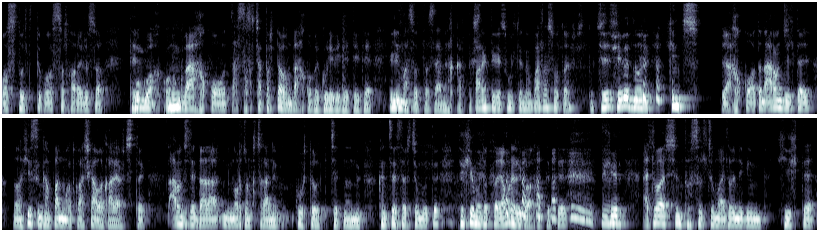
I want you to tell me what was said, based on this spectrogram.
улсд үлддэг. Улс болохоор ерөөсөө Мөнгө байхгүй. мөнгө байхгүй, засах чадвартай хүн байхгүйгээр гүрээгээд байдаг те. Ийм асуудлаас амирх гардаг. бараг тэгээ сүултээ нөгөө балгас болоо явчихдаг. Тэгэл нөгөө хинч яахгүй одоо 10 жилдээ хийсэн компани магадгүй ашиг аваад гараа явцдаг 10 жилийн дараа нэг нурж унах цагаа нэг гүртэ үлдчихэд нэг концессор ч юм уу те. Тэгэх юм бол одоо ямар хэрэг байх вэ те. Тэгэхээр альва шин төсөл ч юм альва нэг юм хийхдээ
